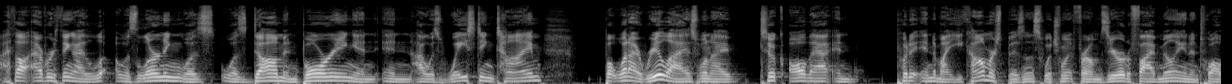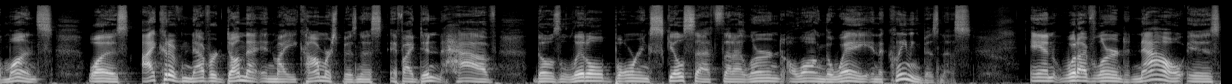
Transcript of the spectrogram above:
I thought everything I l- was learning was was dumb and boring, and and I was wasting time. But what I realized when I took all that and put it into my e-commerce business, which went from zero to five million in 12 months, was I could have never done that in my e-commerce business if I didn't have those little boring skill sets that I learned along the way in the cleaning business. And what I've learned now is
